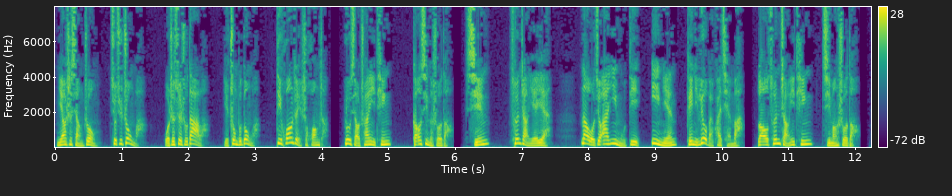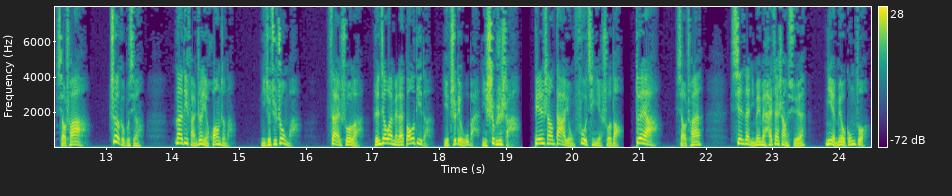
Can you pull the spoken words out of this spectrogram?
你要是想种就去种吧，我这岁数大了也种不动了，地荒着也是荒着。”陆小川一听，高兴的说道：“行。”村长爷爷，那我就按一亩地一年给你六百块钱吧。老村长一听，急忙说道：“小川啊，这可不行，那地反正也荒着呢，你就去种吧。再说了，人家外面来包地的也只给五百，你是不是傻？”边上大勇父亲也说道：“对啊，小川，现在你妹妹还在上学，你也没有工作，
